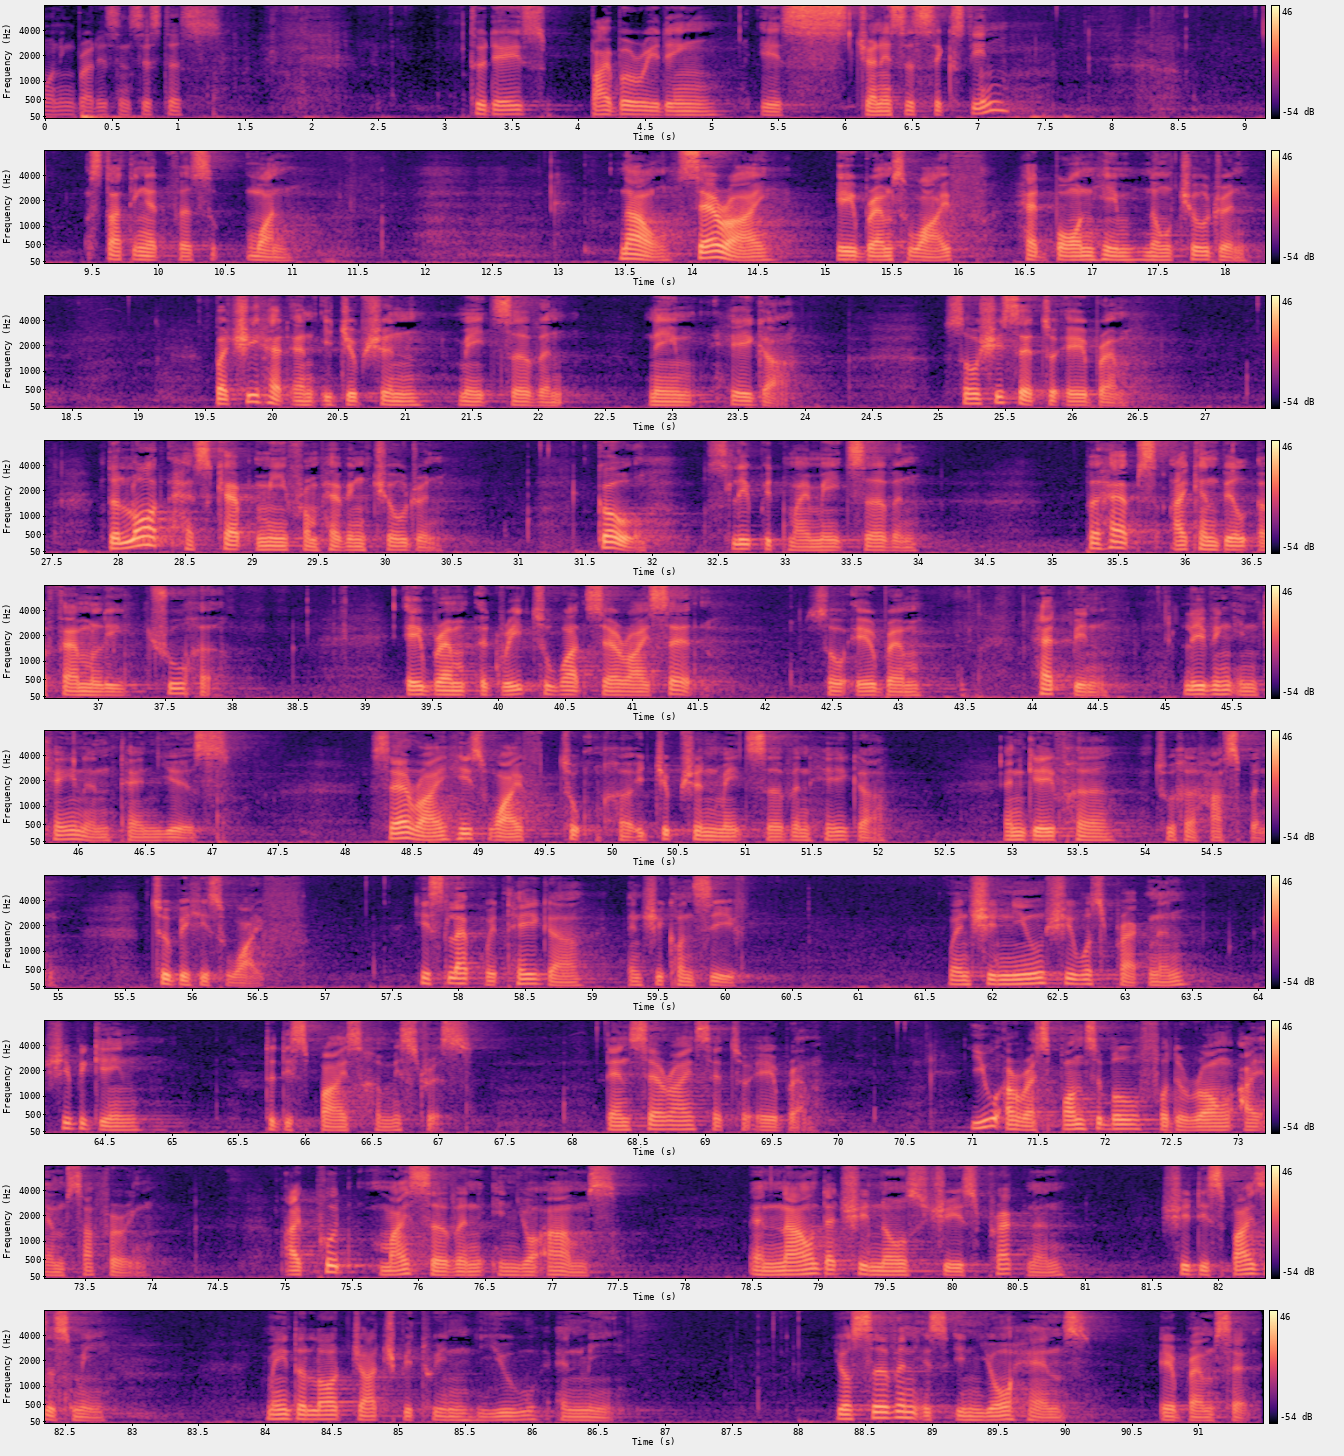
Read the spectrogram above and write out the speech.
Morning, brothers and sisters. Today's Bible reading is Genesis 16, starting at verse 1. Now, Sarai, Abram's wife, had borne him no children, but she had an Egyptian maidservant named Hagar. So she said to Abram, The Lord has kept me from having children. Go, sleep with my maidservant. Perhaps I can build a family through her. Abram agreed to what Sarai said. So Abram had been living in Canaan ten years. Sarai, his wife, took her Egyptian maidservant Hagar and gave her to her husband to be his wife. He slept with Hagar and she conceived. When she knew she was pregnant, she began to despise her mistress. Then Sarai said to Abram, You are responsible for the wrong I am suffering. I put my servant in your arms, and now that she knows she is pregnant, she despises me. May the Lord judge between you and me. Your servant is in your hands, Abram said.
